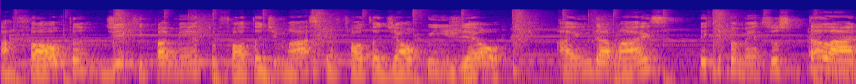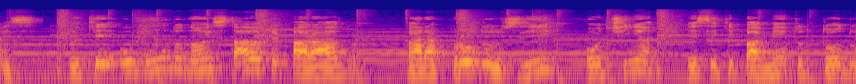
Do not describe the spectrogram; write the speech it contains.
A falta de equipamento, falta de máscara, falta de álcool em gel, ainda mais equipamentos hospitalares, porque o mundo não estava preparado para produzir ou tinha esse equipamento todo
